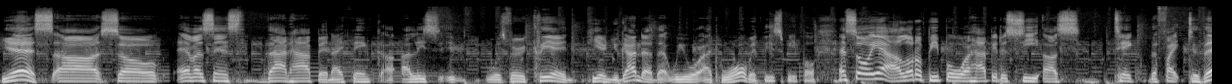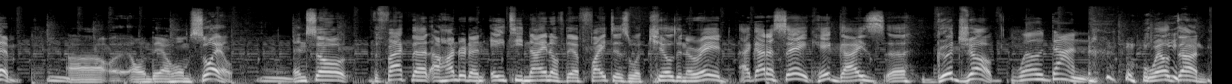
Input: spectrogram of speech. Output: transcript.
Yes. Uh, so ever since that happened, I think uh, at least it was very clear here in Uganda that we were at war with these people. And so, yeah, a lot of people were happy to see us take the fight to them uh, on their home soil. And so the fact that 189 of their fighters were killed in a raid, I gotta say, hey guys, uh, good job. Well done. Well done.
